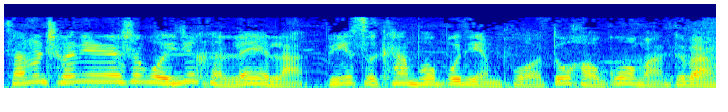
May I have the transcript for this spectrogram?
咱们成年人生活已经很累了，彼此看破不点破，都好过嘛，对吧？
